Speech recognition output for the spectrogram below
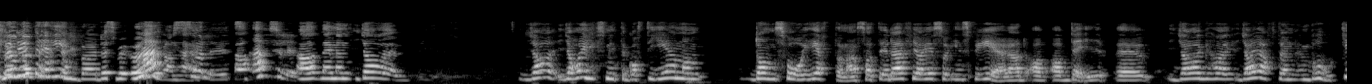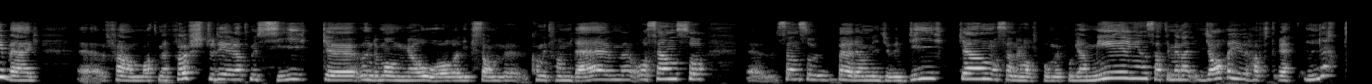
Klubben för inbördes beundran här. Absolut, absolut. Ja, nej men jag, jag, jag har liksom inte gått igenom de svårigheterna så att det är därför jag är så inspirerad av, av dig. Eh, Jag har, jag har haft en, en brokig väg eh, framåt med först studerat musik eh, under många år och liksom kommit fram där och sen så Sen så började jag med juridiken och sen har jag hållit på med programmeringen så att jag menar, jag har ju haft rätt lätt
